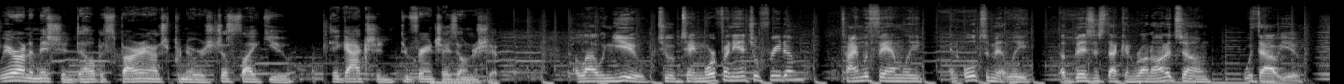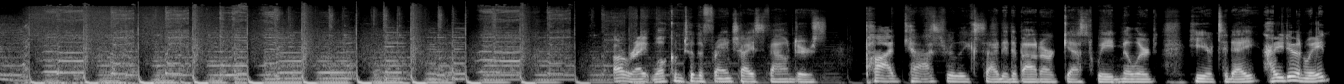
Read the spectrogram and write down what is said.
We are on a mission to help aspiring entrepreneurs just like you take action through franchise ownership, allowing you to obtain more financial freedom, time with family, and ultimately a business that can run on its own without you. All right. Welcome to the Franchise Founders podcast. Really excited about our guest, Wade Millward, here today. How you doing, Wade?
